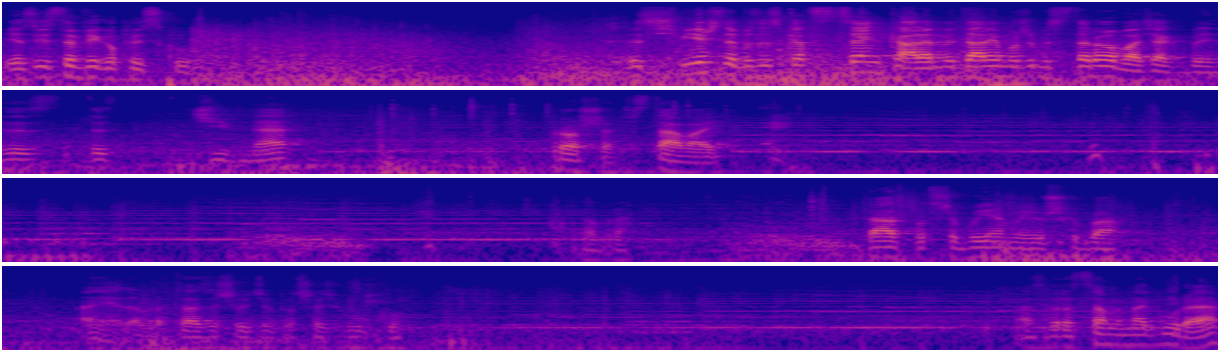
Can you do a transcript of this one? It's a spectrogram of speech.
Jezu, jestem w jego pysku. To jest śmieszne, bo to jest cutscenka, ale my dalej możemy sterować jakby, to jest, to jest dziwne. Proszę, wstawaj. Dobra. Teraz potrzebujemy już chyba... A nie, dobra, teraz jeszcze będziemy potrzebować łuku. A zwracamy na górę.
